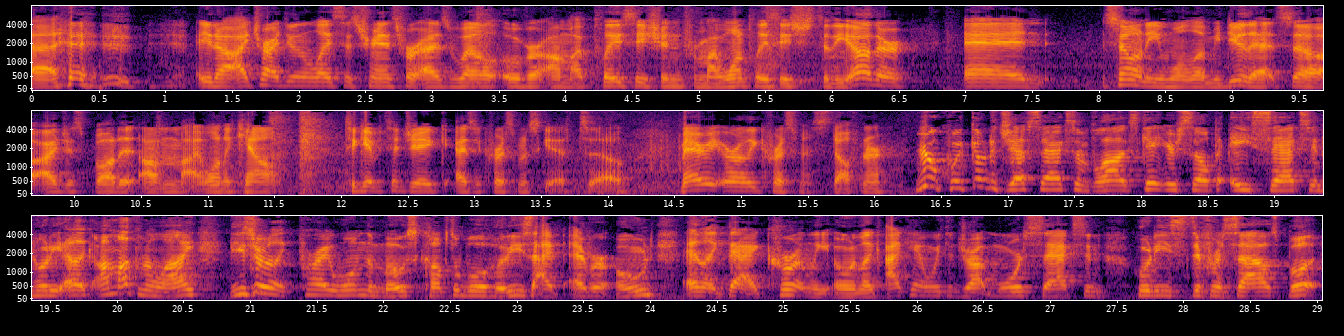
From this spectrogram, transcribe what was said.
uh, you know, I tried doing a license transfer as well over on my PlayStation from my one PlayStation to the other, and Sony won't let me do that, so I just bought it on my one account to give it to Jake as a Christmas gift. So Merry early Christmas, Dufner. Real quick, go to Jeff Saxton Vlogs, get yourself a Saxton hoodie. Like, I'm not gonna lie, these are like probably one of the most comfortable hoodies I've ever owned, and like that I currently own. Like, I can't wait to drop more Saxton hoodies, different styles, but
